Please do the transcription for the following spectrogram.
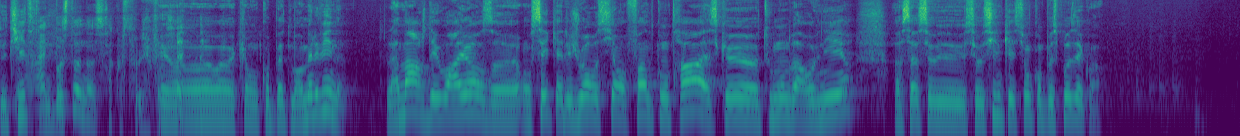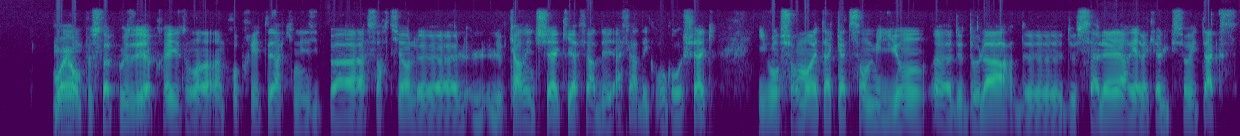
le titre. Rien que Boston, hein, ce sera costaud. les Et, prochaines. ouais, ouais, ouais, ouais, com- complètement. Melvin, la marge des Warriors, euh, on sait qu'il y a des joueurs aussi en fin de contrat. Est-ce que euh, tout le monde va revenir? Euh, Ça, c'est aussi une question qu'on peut se poser. Quoi. Ouais, on peut se la poser. Après, ils ont un, un propriétaire qui n'hésite pas à sortir le, euh, le- le carnet de chèques et à faire, des, à faire des gros gros chèques. Ils vont sûrement être à 400 millions euh, de dollars de, salaire et avec la luxury tax.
